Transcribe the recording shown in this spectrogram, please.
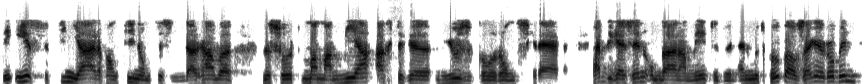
de eerste tien jaren van tien om te zien. Daar gaan we een soort Mamma Mia-achtige musical rondschrijven. heb jij zin om daaraan mee te doen? En moet ik ook wel zeggen, Robin,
